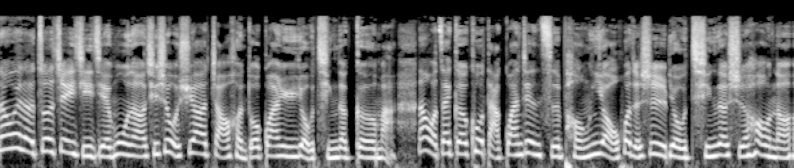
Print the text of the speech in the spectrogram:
那为了做这一集节目呢，其实我需要找很多关于友情的歌嘛。那我在歌库打关键词“朋友”或者是友情的时候呢，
